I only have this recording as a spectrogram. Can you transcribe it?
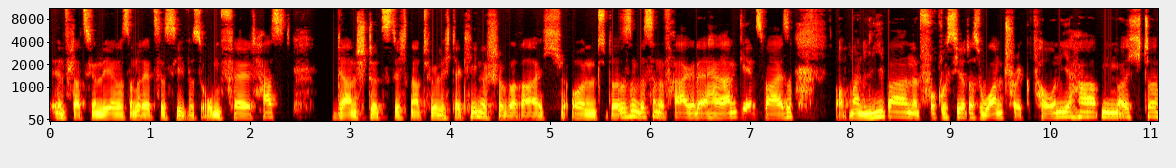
inflationäres und rezessives Umfeld hast, dann stützt dich natürlich der klinische Bereich. Und das ist ein bisschen eine Frage der Herangehensweise, ob man lieber ein fokussiertes One-Trick-Pony haben möchte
